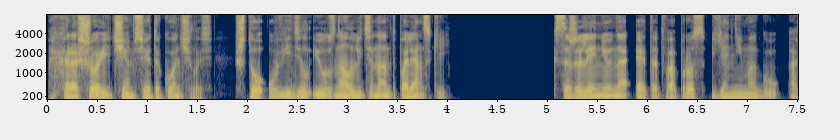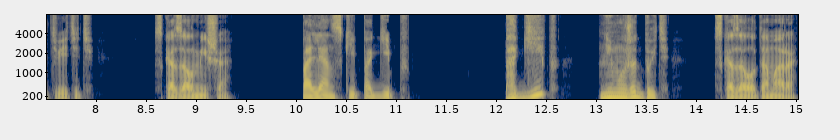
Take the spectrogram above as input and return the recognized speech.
«Хорошо, и чем все это кончилось? Что увидел и узнал лейтенант Полянский?» «К сожалению, на этот вопрос я не могу ответить», — сказал Миша. «Полянский погиб». «Погиб? Не может быть», — сказала Тамара.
